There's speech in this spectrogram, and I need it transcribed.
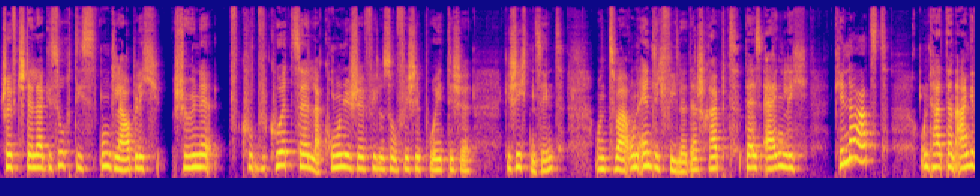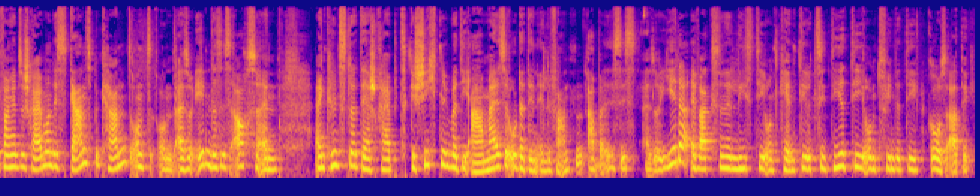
Schriftsteller, gesucht, die unglaublich schöne, kurze, lakonische, philosophische, poetische Geschichten sind. Und zwar unendlich viele. Der schreibt, der ist eigentlich Kinderarzt und hat dann angefangen zu schreiben und ist ganz bekannt und, und also eben, das ist auch so ein, ein Künstler, der schreibt Geschichten über die Ameise oder den Elefanten, aber es ist, also jeder Erwachsene liest die und kennt die und zitiert die und findet die großartig.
